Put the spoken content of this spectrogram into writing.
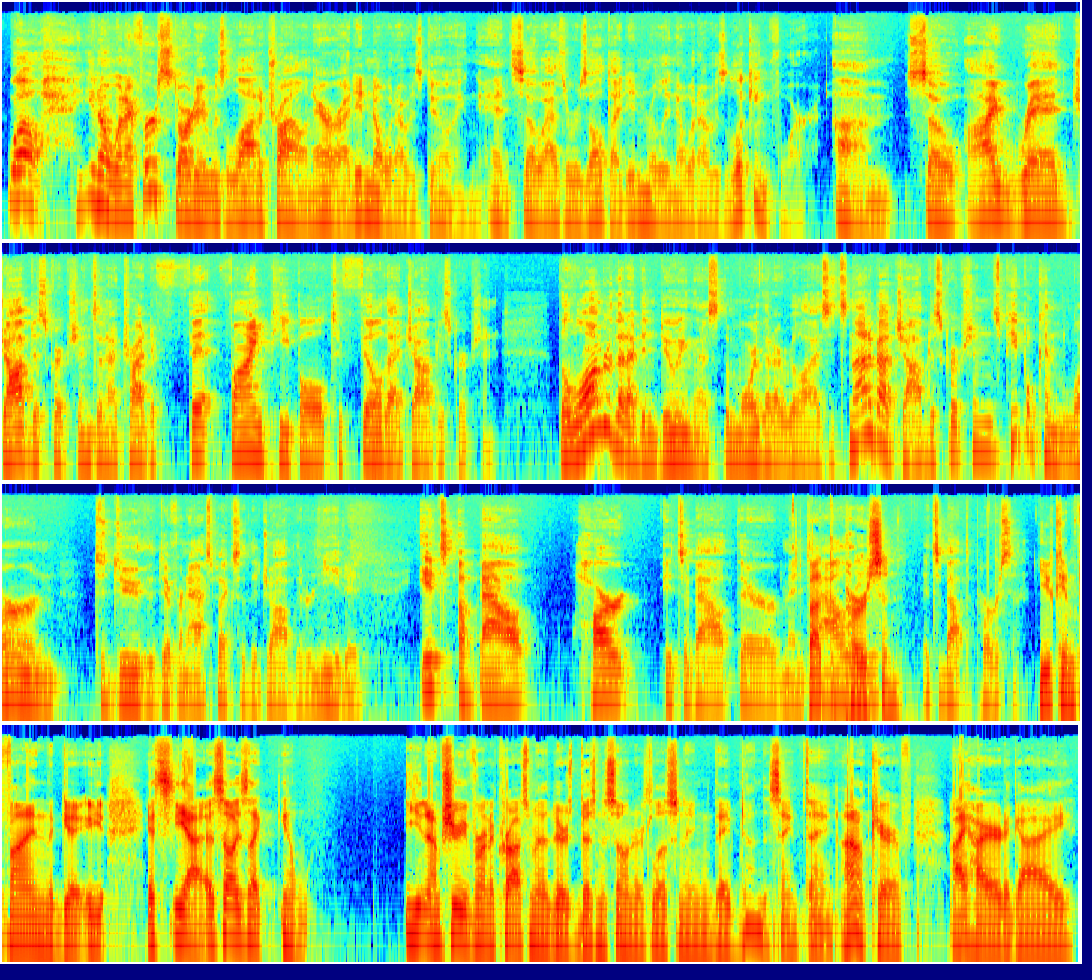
Well, you know, when I first started, it was a lot of trial and error. I didn't know what I was doing. And so as a result, I didn't really know what I was looking for. Um, so I read job descriptions and I tried to fit, find people to fill that job description. The longer that I've been doing this, the more that I realize it's not about job descriptions. People can learn to do the different aspects of the job that are needed. It's about heart, it's about their mentality. About the person. It's about the person. You can find the gig. It's yeah. It's always like you know you know, I'm sure you've run across them. There's business owners listening. They've done the same thing. I don't care if I hired a guy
